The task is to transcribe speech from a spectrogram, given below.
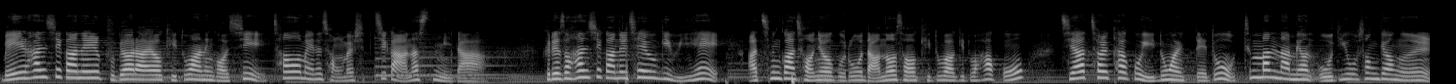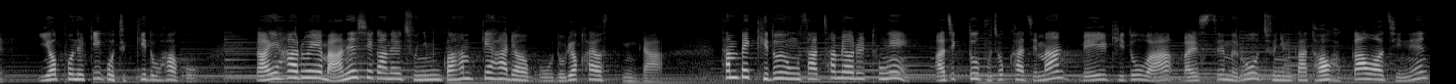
매일 1시간을 구별하여 기도하는 것이 처음에는 정말 쉽지가 않았습니다. 그래서 1시간을 채우기 위해 아침과 저녁으로 나눠서 기도하기도 하고 지하철 타고 이동할 때도 틈만 나면 오디오 성경을 이어폰을 끼고 듣기도 하고 나의 하루에 많은 시간을 주님과 함께 하려고 노력하였습니다. 300 기도용사 참여를 통해 아직도 부족하지만 매일 기도와 말씀으로 주님과 더 가까워지는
